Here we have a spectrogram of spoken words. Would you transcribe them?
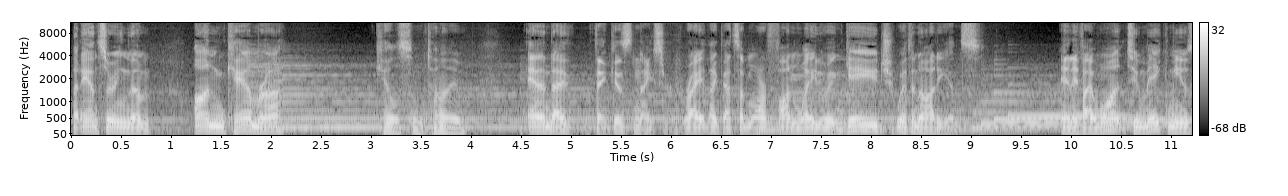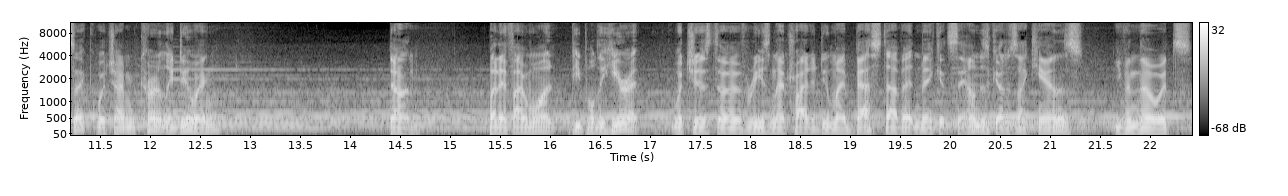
But answering them on camera kills some time, and I think is nicer, right? Like that's a more fun way to engage with an audience. And if I want to make music, which I'm currently doing, done. But if I want people to hear it, which is the reason I try to do my best of it and make it sound as good as I can, is even though it's,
